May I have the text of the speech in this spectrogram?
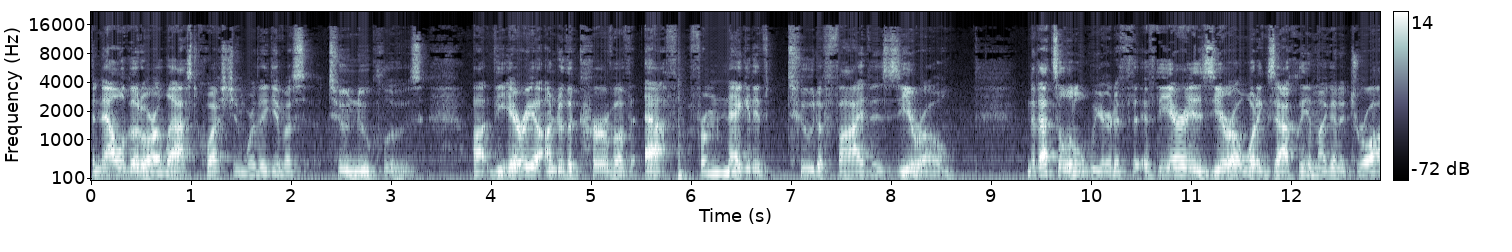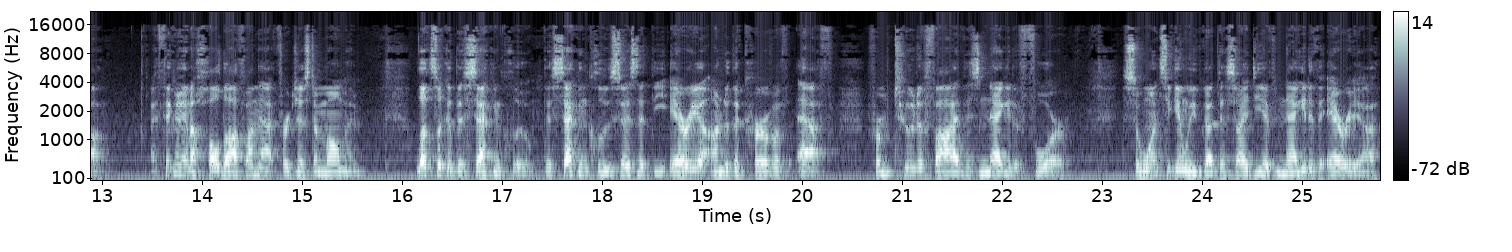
And now we'll go to our last question where they give us two new clues. Uh, the area under the curve of f from negative 2 to 5 is 0, now that's a little weird. If the, if the area is zero, what exactly am I going to draw? I think I'm going to hold off on that for just a moment. Let's look at the second clue. The second clue says that the area under the curve of f from 2 to 5 is negative 4. So once again, we've got this idea of negative area,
